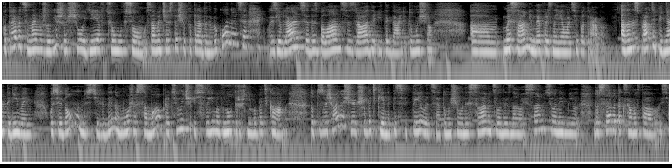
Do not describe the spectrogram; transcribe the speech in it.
Потреби це найважливіше, що є в цьому всьому. Саме через те, що потреби не виконуються, з'являються дисбаланси, зради і так далі. Тому що ми самі не признаємо ці потреби. Але насправді підняти рівень усвідомленості людина може сама працюючи із своїми внутрішніми батьками. Тобто, звичайно, що якщо батьки не підсвітили це, тому що вони самі цього не знали, самі цього не вміли, до себе так само ставилися,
